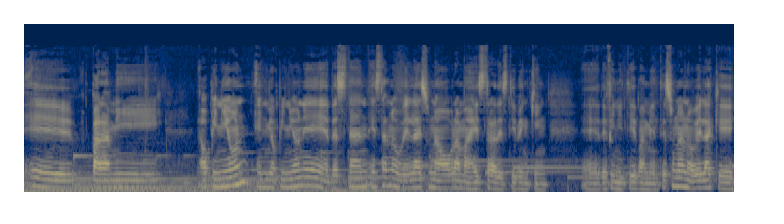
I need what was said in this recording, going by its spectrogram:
eh, para mi opinión, en mi opinión, eh, esta novela es una obra maestra de Stephen King. Eh, definitivamente. Es una novela que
